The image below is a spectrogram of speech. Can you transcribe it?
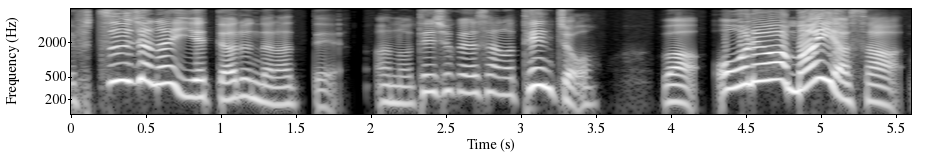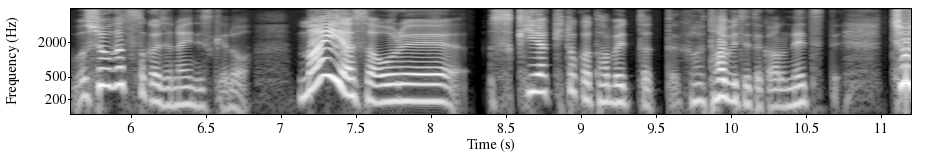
普通じゃない家ってあるんだなってあの定食屋さんの店長は俺は毎朝お正月とかじゃないんですけど毎朝俺すき焼きとか食べた食べてたからねっつって朝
